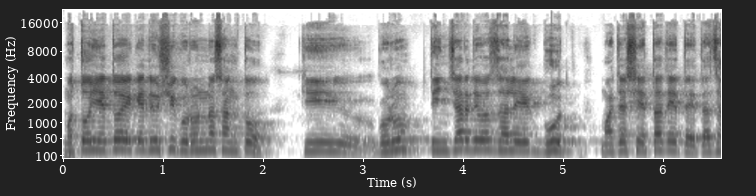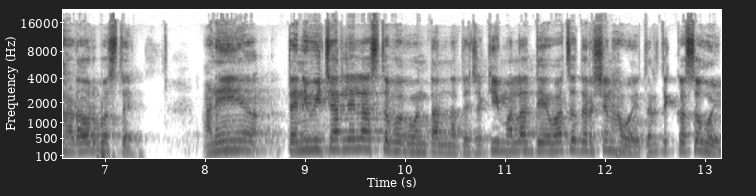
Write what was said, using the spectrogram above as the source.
मग तो येतो एके दिवशी गुरूंना सांगतो की गुरु तीन चार दिवस झाले एक भूत माझ्या शेतात येतंय त्या झाडावर बसतंय. आणि त्यांनी विचारलेलं असतं भगवंतांना त्याच्या की मला देवाचं दर्शन हवंय तर ते कसं होईल?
